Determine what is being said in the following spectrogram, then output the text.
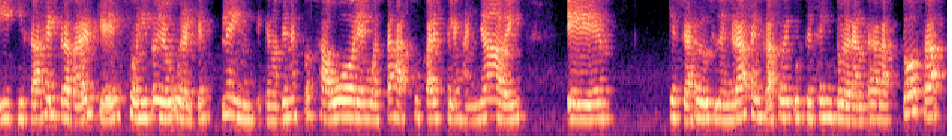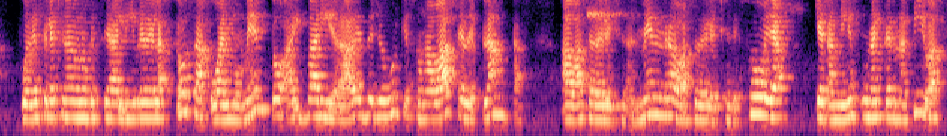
y quizás el tratar el que es solito yogur, el que es plain, que no tiene estos sabores o estas azúcares que les añaden, eh, que sea reducido en grasa en caso de que usted sea intolerante a la lactosa puede seleccionar uno que sea libre de lactosa o al momento hay variedades de yogur que son a base de plantas, a base de leche de almendra, a base de leche de soya, que también es una alternativa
